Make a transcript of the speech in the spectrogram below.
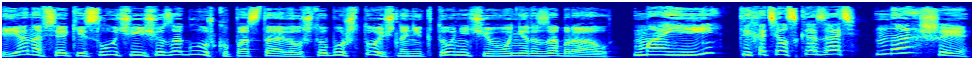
Я на всякий случай еще заглушку поставил, чтобы уж точно никто ничего не разобрал. «Мои? Ты хотел сказать «наши»?»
